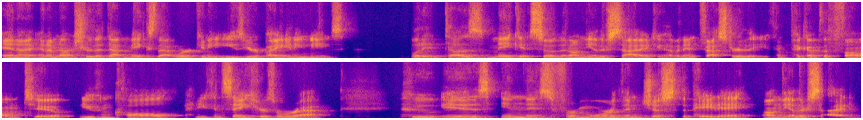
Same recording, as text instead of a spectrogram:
And I and I'm not sure that that makes that work any easier by any means but it does make it so that on the other side you have an investor that you can pick up the phone to you can call and you can say here's where we're at who is in this for more than just the payday on the other mm-hmm. side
